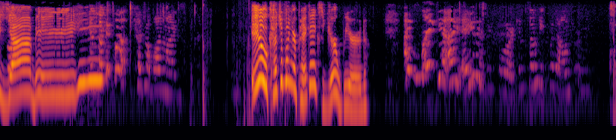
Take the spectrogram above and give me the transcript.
yummy. Ew, ketchup on your pancakes? You're weird. I like it, I ate it before. Can somebody put it on for me?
